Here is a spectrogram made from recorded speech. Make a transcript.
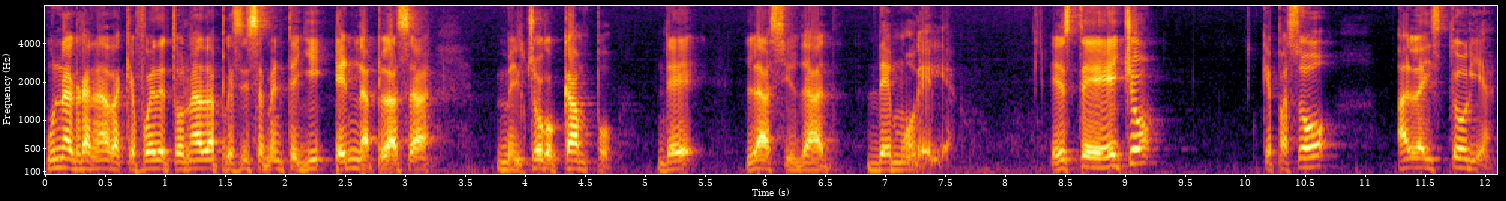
una granada que fue detonada precisamente allí en la plaza Melchor Ocampo de la ciudad de Morelia. Este hecho que pasó a la historia,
